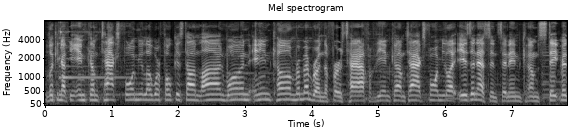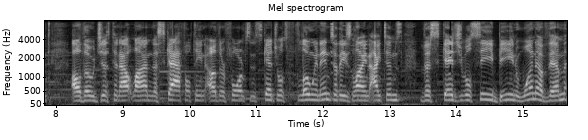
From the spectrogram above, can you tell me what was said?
Looking at the income tax formula, we're focused on line one income. Remember, in the first half of the income tax formula is in essence an income statement, although just an outline, the scaffolding, other forms and schedules flowing into these line items, the Schedule C being one of them,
